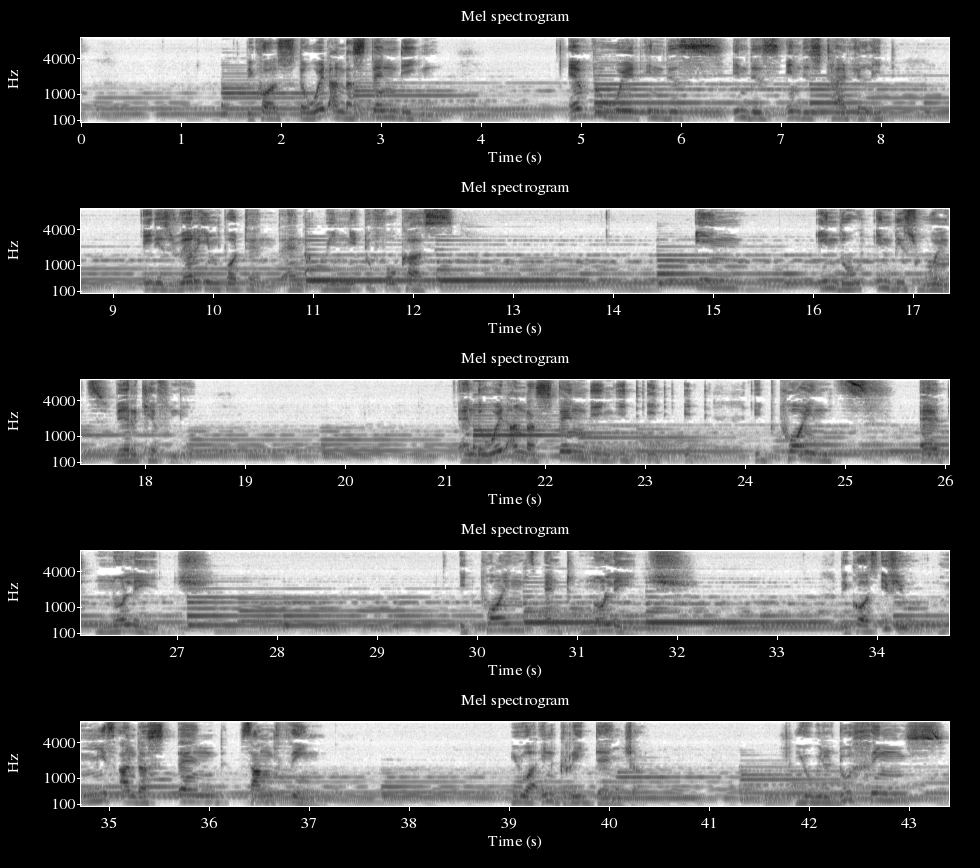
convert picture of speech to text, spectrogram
Because the word understanding, every word in this in this in this title, it it is very important and we need to focus in in the in these words very carefully and the word understanding it it it it points at knowledge. It points at knowledge. Because if you misunderstand something, you are in great danger. You will do things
